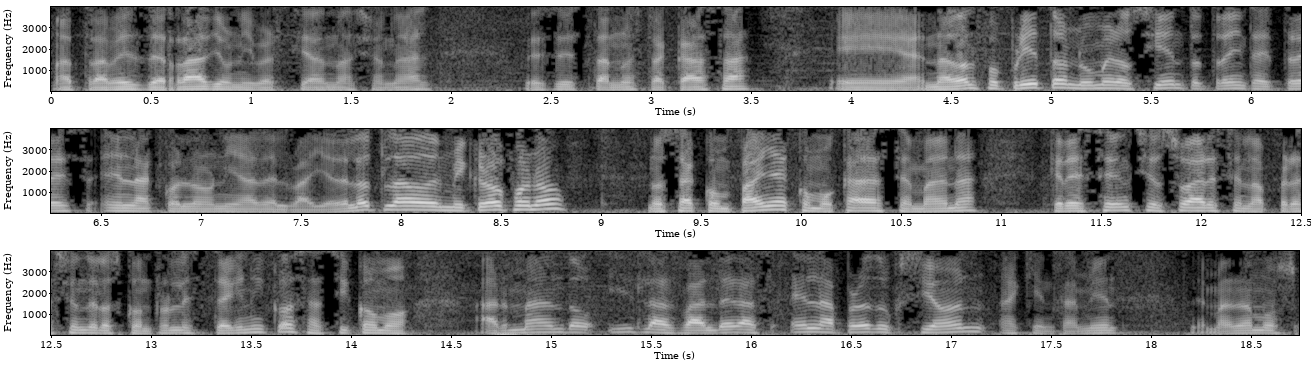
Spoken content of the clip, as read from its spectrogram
a través de Radio Universidad Nacional desde esta nuestra casa, eh, Adolfo Prieto, número 133 en la colonia del Valle. Del otro lado del micrófono nos acompaña, como cada semana, Crescencio Suárez en la operación de los controles técnicos, así como Armando Islas Valderas en la producción, a quien también le mandamos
